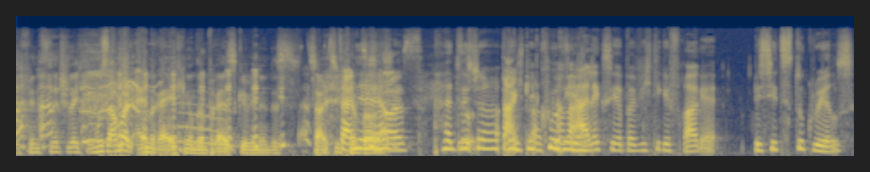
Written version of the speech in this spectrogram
ich finde es nicht schlecht. Ich muss auch mal einreichen und einen Preis gewinnen. Das zahlt sich Zahlt schon aus. Hat sich schon danke. Kurier. Aber Alex, ich habe eine wichtige Frage. Besitzt du Grills?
